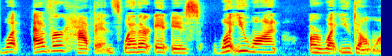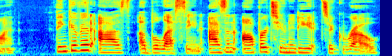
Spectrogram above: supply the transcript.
Whatever happens, whether it is what you want or what you don't want, Think of it as a blessing, as an opportunity to grow,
